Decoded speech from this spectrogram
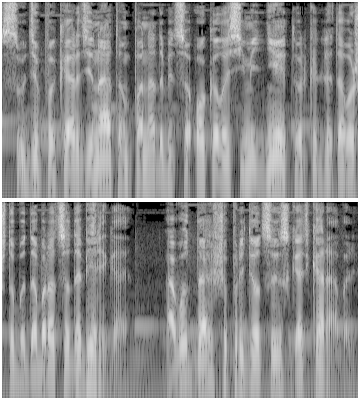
Судя по координатам, понадобится около семи дней только для того, чтобы добраться до берега. А вот дальше придется искать корабль.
